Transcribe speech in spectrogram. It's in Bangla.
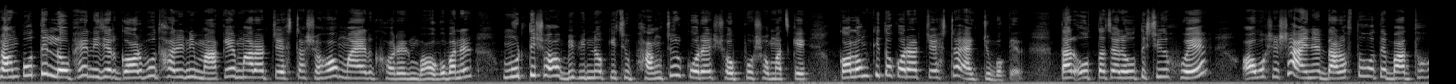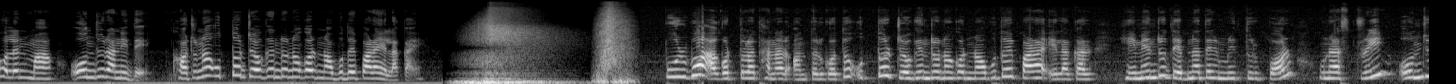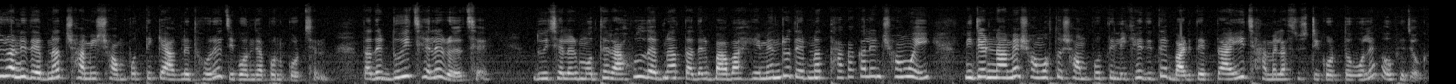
সম্পত্তির লোভে নিজের গর্ভধারিণী মাকে মারার চেষ্টা সহ মায়ের ঘরের ভগবানের মূর্তি সহ বিভিন্ন কিছু ভাঙচুর করে সভ্য সমাজকে কলঙ্কিত করার চেষ্টা এক যুবকের। তার অত্যাচারে অতিষ্ঠিত হয়ে অবশেষে আইনের দ্বারস্থ হতে বাধ্য হলেন মা অঞ্জুরানী দে। ঘটনা উত্তর যোগেন্দ্রনগর নবোদয়পাড়া এলাকায়। আগরতলা থানার অন্তর্গত উত্তর যোগেন্দ্রনগর নবোদয় পাড়া এলাকার হেমেন্দ্র দেবনাথের মৃত্যুর পর ওনার স্ত্রী অঞ্জুরানী দেবনাথ স্বামীর সম্পত্তিকে আগলে ধরে জীবনযাপন করছেন। তাদের দুই ছেলে রয়েছে। দুই ছেলের মধ্যে রাহুল দেবনাথ, তাদের বাবা হেমেন্দ্র দেবনাথ থাকাকালীন সময়েই নিজের নামে সমস্ত সম্পত্তি লিখে দিতে বাড়িতে প্রায়ই ঝামেলা সৃষ্টি করত বলে অভিযোগ।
